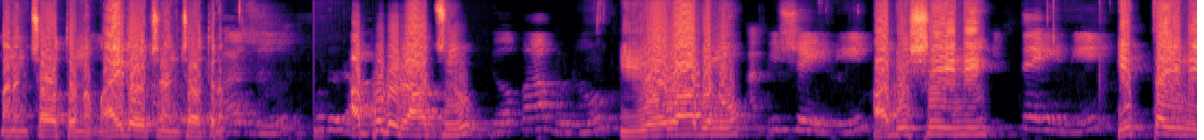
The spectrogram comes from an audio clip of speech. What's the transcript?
మనం చదువుతున్నాం. ఐదవ వచనం చదువుతున్నాం. అప్పుడు రాజు యోవాబును అభిషేయిని ఇత్తయిని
